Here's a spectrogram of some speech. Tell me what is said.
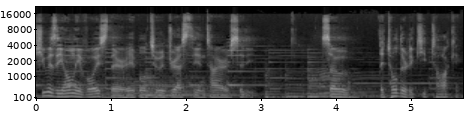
she was the only voice there able to address the entire city. So they told her to keep talking.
